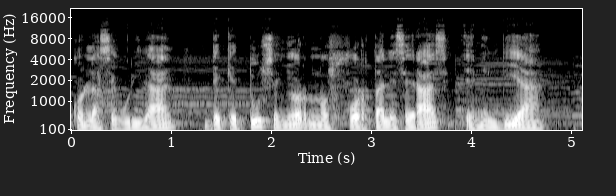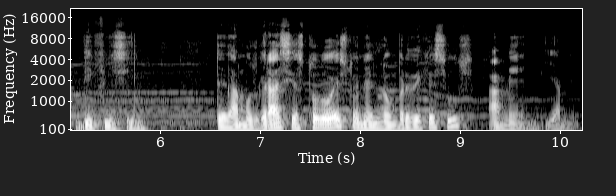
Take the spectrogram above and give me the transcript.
con la seguridad de que tú, Señor, nos fortalecerás en el día difícil. Te damos gracias todo esto en el nombre de Jesús. Amén y amén.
